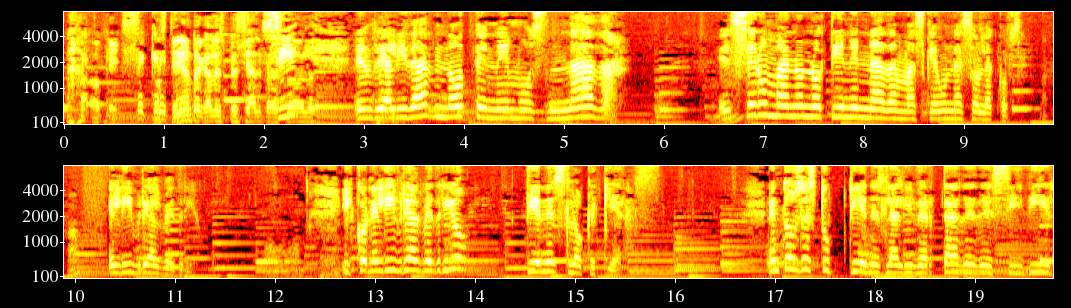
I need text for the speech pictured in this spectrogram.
ok. Secreto. Tiene un regalo especial para sí, todos los... En realidad no tenemos nada. El ser humano no tiene nada más que una sola cosa, el libre albedrío. Oh. Y con el libre albedrío tienes lo que quieras. Entonces tú tienes la libertad de decidir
